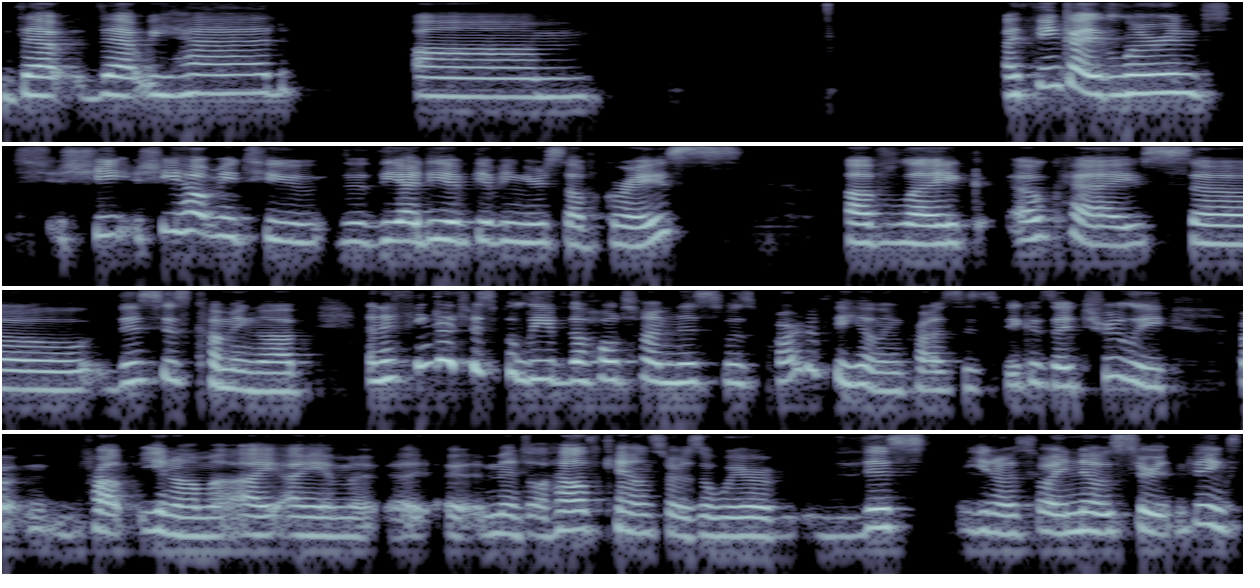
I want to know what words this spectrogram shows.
that that we had um i think i learned she she helped me to the, the idea of giving yourself grace of like okay so this is coming up and i think i just believed the whole time this was part of the healing process because i truly you know, I, I am a, a, mental health counselor, is aware of this, you know, so I know certain things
